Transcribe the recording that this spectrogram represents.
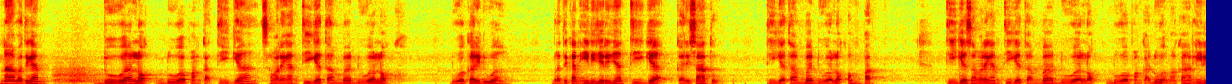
Nah berarti kan 2 log 2 pangkat 3 sama dengan 3 tambah 2 log 2 kali 2 berarti kan ini jadinya 3 kali 1 3 tambah 2 log 4 3 sama dengan 3 tambah 2 log 2 pangkat 2 maka ini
